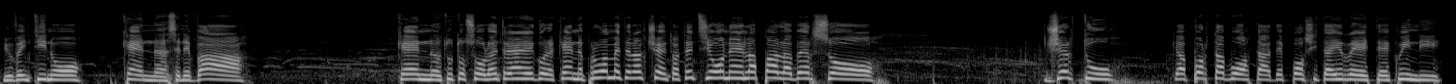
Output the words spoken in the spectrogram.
juventino Ken, se ne va. Ken tutto solo, entra in area rigore, Ken prova a mettere al centro, attenzione, la palla verso Gertù che a porta vuota deposita in rete, quindi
